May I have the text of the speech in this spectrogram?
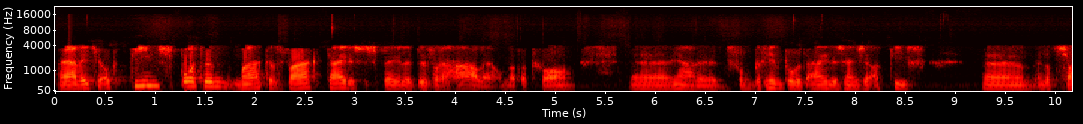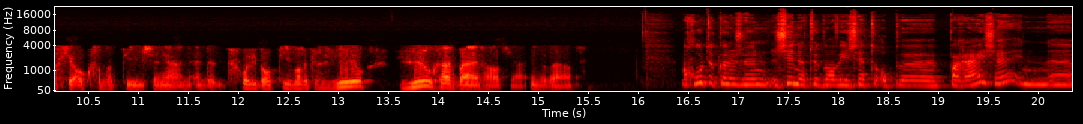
Nou ja, weet je, ook teamsporten maken vaak tijdens de Spelen de verhalen. Omdat dat gewoon, ja, van het begin tot het einde zijn ze actief. en dat zag je ook van de teams. En, ja, en, en het volleybalteam had ik er heel heel graag bij gehad, ja, inderdaad. Maar goed, dan kunnen ze hun zin natuurlijk wel weer zetten op uh, Parijs hè, in uh,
